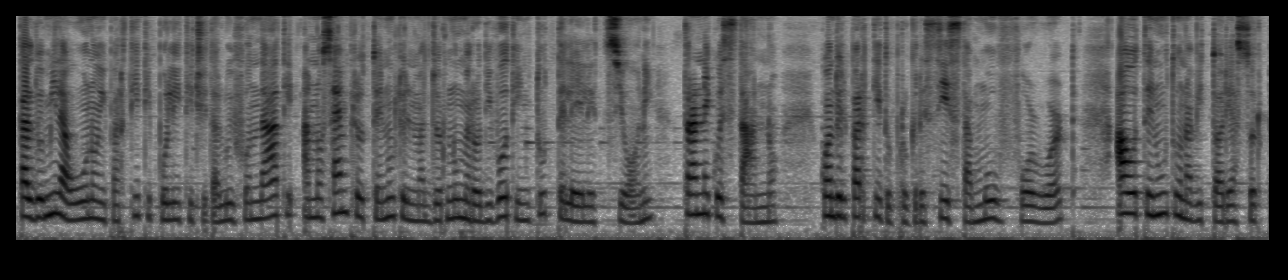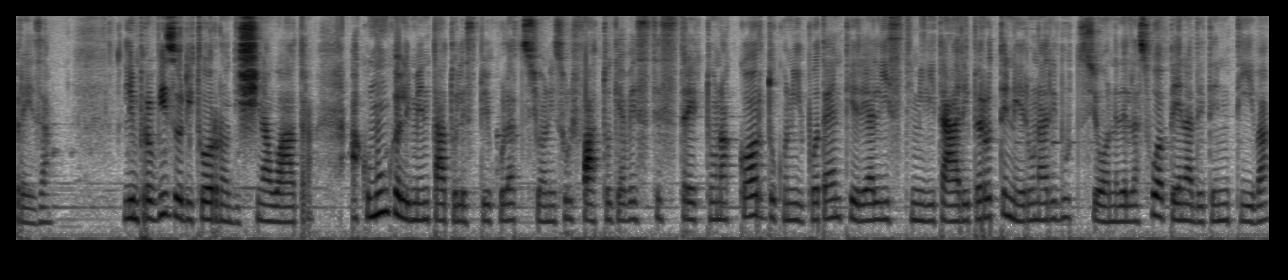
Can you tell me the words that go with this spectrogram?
Dal 2001 i partiti politici da lui fondati hanno sempre ottenuto il maggior numero di voti in tutte le elezioni, tranne quest'anno, quando il partito progressista Move Forward ha ottenuto una vittoria a sorpresa. L'improvviso ritorno di Shinawatra ha comunque alimentato le speculazioni sul fatto che avesse stretto un accordo con i potenti realisti militari per ottenere una riduzione della sua pena detentiva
